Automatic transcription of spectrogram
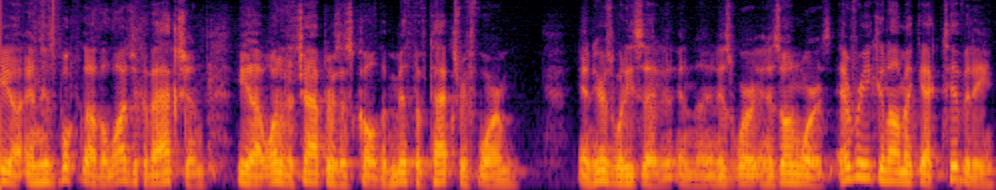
he, uh, in his book, uh, The Logic of Action, he, uh, one of the chapters is called The Myth of Tax Reform. And here's what he said in, in, his, word, in his own words Every economic activity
